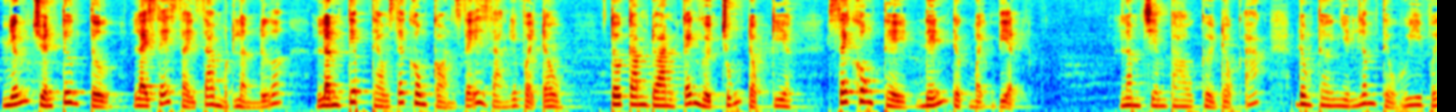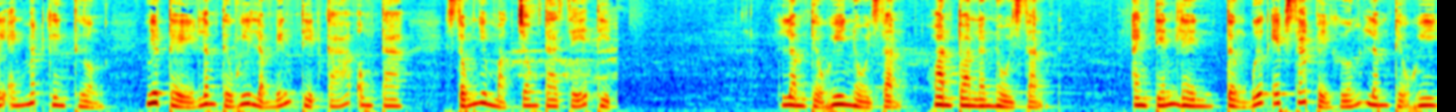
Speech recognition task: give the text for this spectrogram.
những chuyện tương tự lại sẽ xảy ra một lần nữa, lần tiếp theo sẽ không còn dễ dàng như vậy đâu. Tôi cam đoan cái người trúng độc kia sẽ không thể đến được bệnh viện. Lâm Chiêm Bao cười độc ác, đồng thời nhìn Lâm Tiểu Huy với ánh mắt khinh thường. Như thể Lâm Tiểu Huy là miếng thịt cá ông ta, giống như mặc trong ta xé thịt. Lâm Tiểu Huy nổi giận, hoàn toàn là nổi giận. Anh tiến lên từng bước ép sát về hướng Lâm Tiểu Huy.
